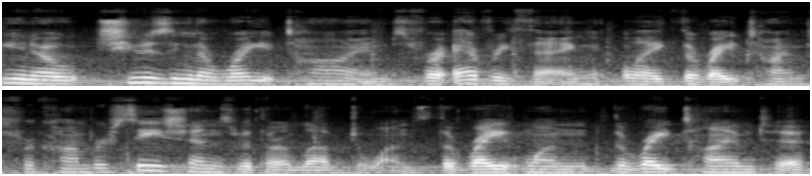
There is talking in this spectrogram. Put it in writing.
you know, choosing the right times for everything, like the right times for conversations with our loved ones, the right one, the right time to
